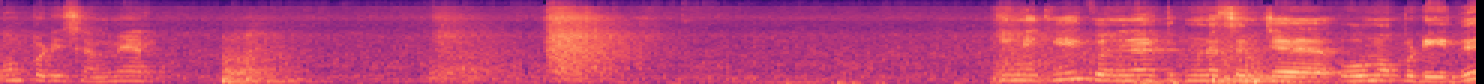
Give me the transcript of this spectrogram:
ஓம்படி செம்மையா இருக்கு. இன்னைக்கு கொஞ்ச நேரத்துக்கு முன்னே செஞ்ச ஓமப்பொடி இது.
